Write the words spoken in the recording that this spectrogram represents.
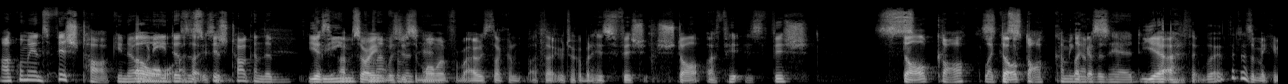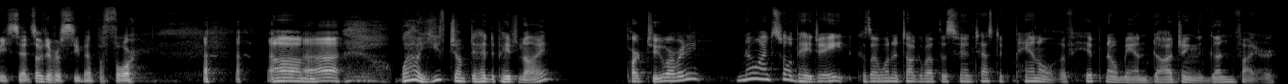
Aquaman's fish talk, you know, when he Oh, does his fish said- talk and the Yes, I'm sorry. It was just a head. moment from. I was talking. I thought you were talking about his fish stalk. Uh, his fish stalk, Stalk, like a stalk coming out a of his head. Yeah, I thought, well, that doesn't make any sense. I've never seen that before. Um, wow, you've jumped ahead to page nine, part two already. No, I'm still on page eight because I want to talk about this fantastic panel of Hypno Man dodging the gunfire.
